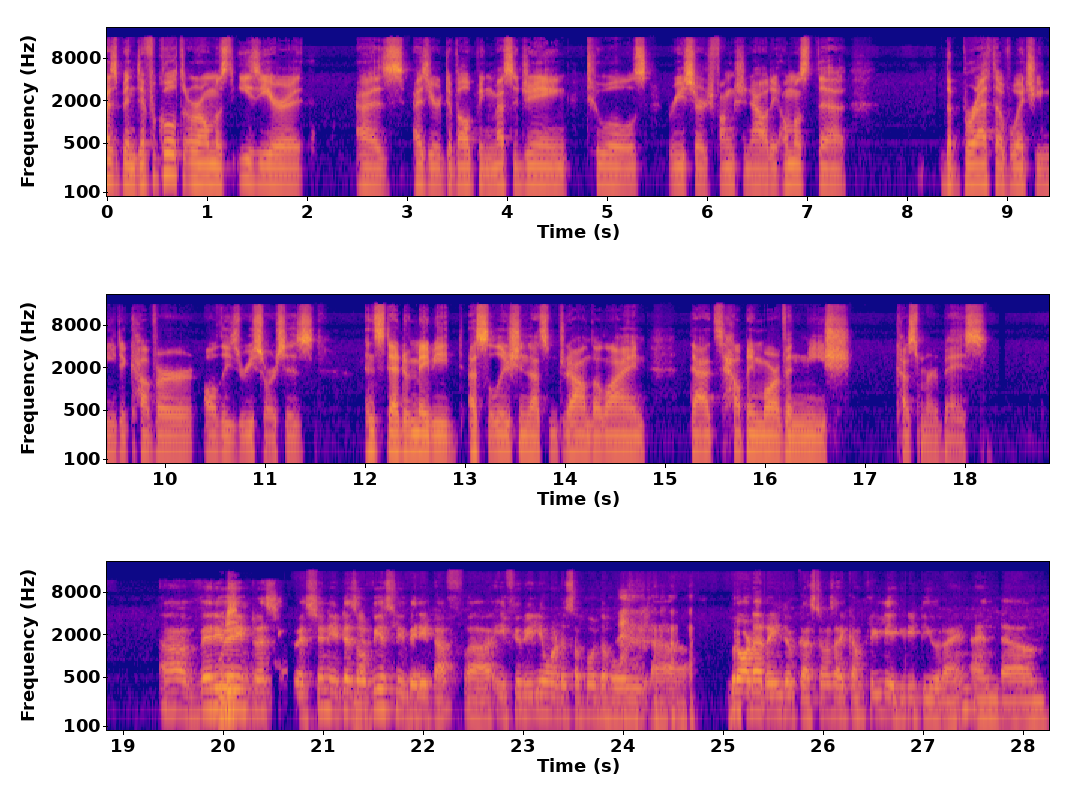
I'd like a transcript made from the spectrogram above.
has been difficult or almost easier as as you're developing messaging tools research functionality almost the the breadth of which you need to cover all these resources instead of maybe a solution that's down the line that's helping more of a niche customer base? Uh, very what very is, interesting question. It is yeah. obviously very tough. Uh, if you really want to support the whole uh, broader range of customers i completely agree to you ryan. And um,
